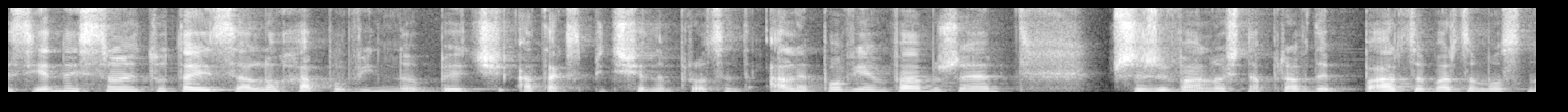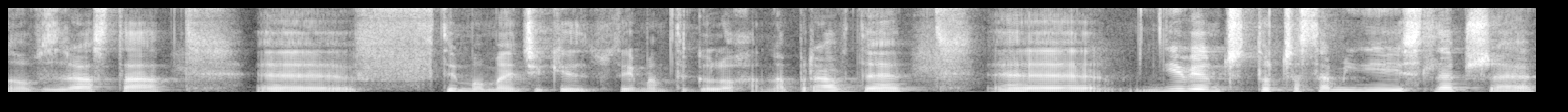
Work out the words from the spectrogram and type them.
z jednej strony tutaj za locha powinno być atak speed 7%, ale powiem Wam, że przeżywalność naprawdę bardzo, bardzo mocno wzrasta e, w tym momencie, kiedy tutaj mam tego locha. Naprawdę e, nie wiem, czy to czasami nie jest lepsze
